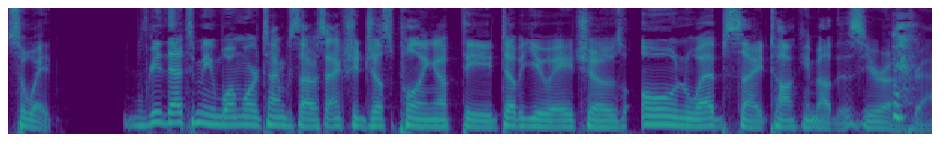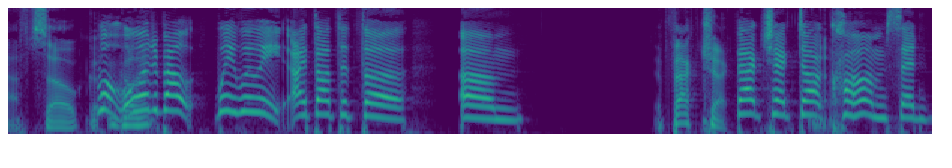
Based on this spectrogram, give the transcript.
So wait, read that to me one more time because I was actually just pulling up the WHO's own website talking about the zero draft. So go, Well, what ahead. about wait, wait, wait? I thought that the um, fact check. factcheck.com said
